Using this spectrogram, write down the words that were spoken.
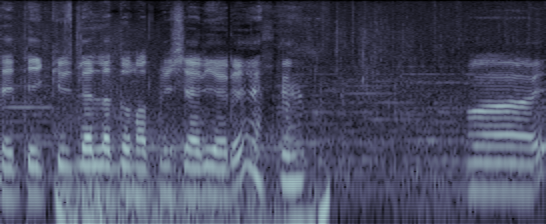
ST200'lerle donatmış her yeri. Vay.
